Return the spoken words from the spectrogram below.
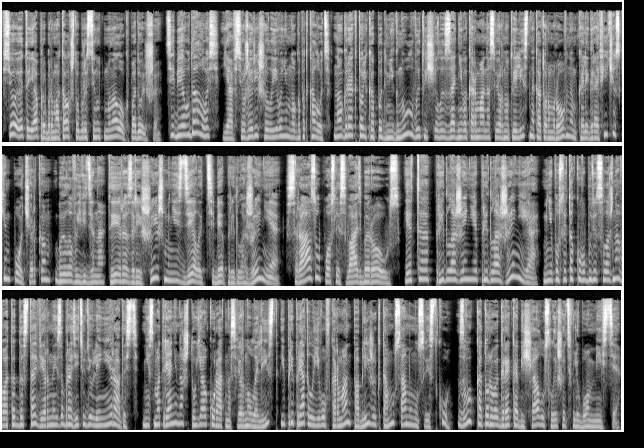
все это я пробормотал, чтобы растянуть монолог подольше. Тебе удалось. Я все же решила его немного подколоть. Но Грег только подмигнул, вытащил из заднего кармана свернутый лист, на котором ровным каллиграфическим почерком было выведено «Ты разрешишь мне сделать тебе предложение сразу после свадьбы Роуз». Это Предложение предложения? Мне после такого будет сложновато достоверно изобразить удивление и радость. Несмотря ни на что, я аккуратно свернула лист и припрятала его в карман поближе к тому самому свистку, звук которого Грег обещал услышать в любом месте.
